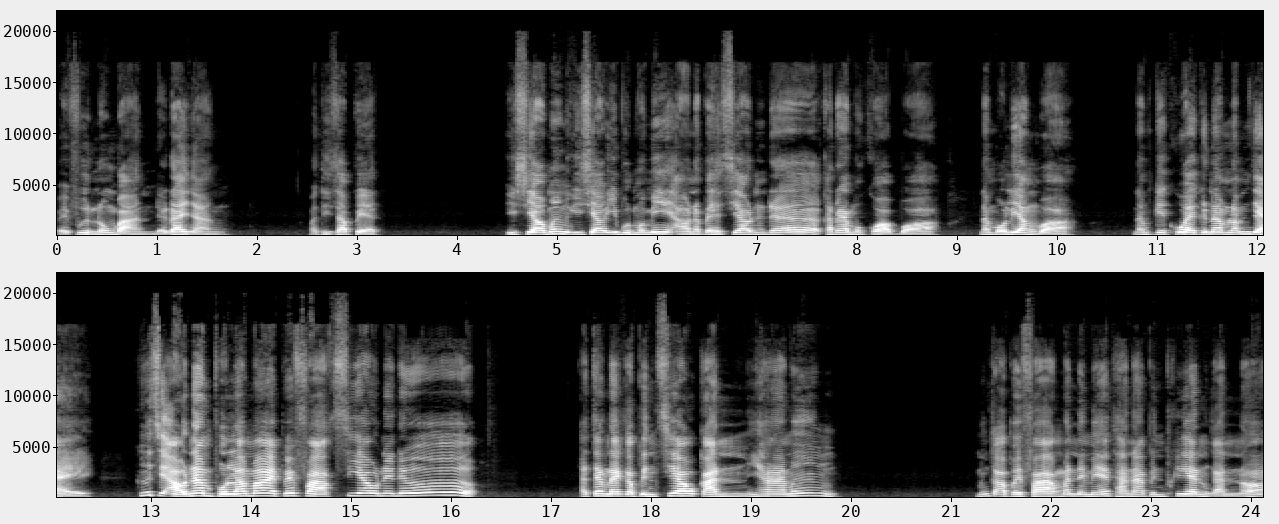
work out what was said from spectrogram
ไปฟื้นโรงบาลอยากได้ยังวันที่สิบแปด อีเซียวมึงอีเซียวอีบุญมามีเอานะไปให้เซียวนี่เด้อข้าวหน้าหมูกรอบบ่น้ำโอเลี้ยงบ่น้ำเก๊กฮวยคือน้ำลำใหญ่ คือสิเอาน้ำผลไม้ไปฝากเซียวในเด้ออาจังไรก็เป็นเซียวกันอีห่ามึง มึงก็เอาไปฝากมันในแม้ฐานะเป็นเพื่อนกันเนาะ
